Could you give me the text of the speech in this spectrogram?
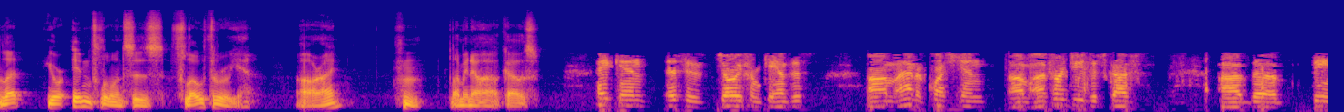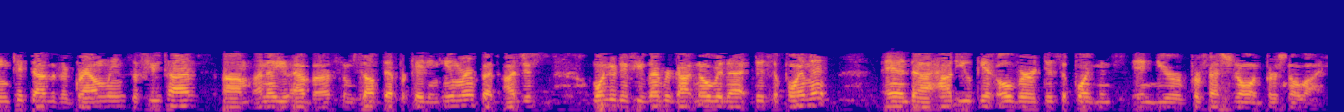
Let your influences flow through you. All right? Hmm. Let me know how it goes. Hey, Ken. This is Joey from Kansas. Um, I had a question. Um, I've heard you discuss uh, the being kicked out of the groundlings a few times. Um, I know you have uh, some self-deprecating humor, but I just wondered if you've ever gotten over that disappointment, and uh, how do you get over disappointments in your professional and personal life?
